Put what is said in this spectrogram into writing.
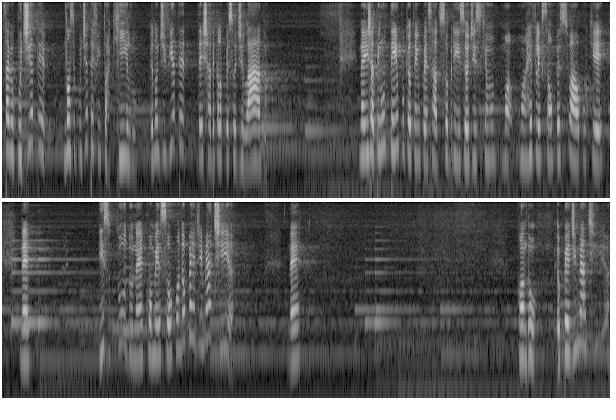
Sabe, eu podia ter, nossa, eu podia ter feito aquilo. Eu não devia ter deixado aquela pessoa de lado. Né, e já tem um tempo que eu tenho pensado sobre isso. Eu disse que é uma, uma reflexão pessoal, porque né, isso tudo né, começou quando eu perdi minha tia. Né? Quando eu perdi minha tia.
